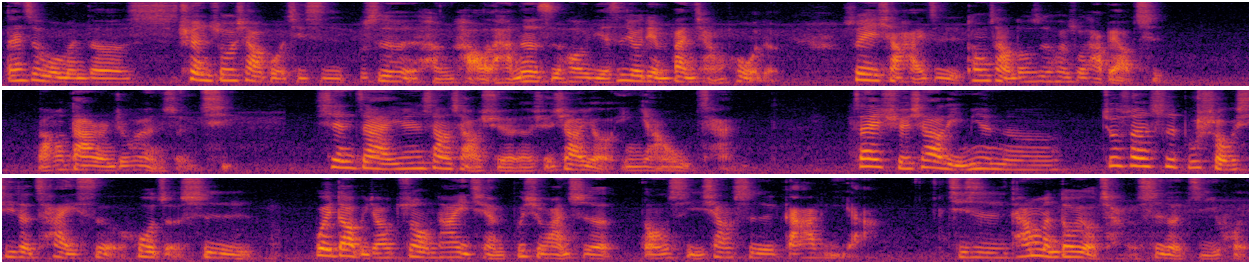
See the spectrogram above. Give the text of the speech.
但是我们的劝说效果其实不是很好啦。那时候也是有点半强迫的，所以小孩子通常都是会说他不要吃，然后大人就会很生气。现在因为上小学了，学校有营养午餐，在学校里面呢，就算是不熟悉的菜色，或者是味道比较重，他以前不喜欢吃的东西，像是咖喱呀，其实他们都有尝试的机会，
